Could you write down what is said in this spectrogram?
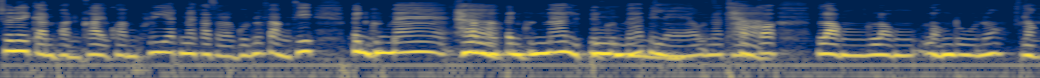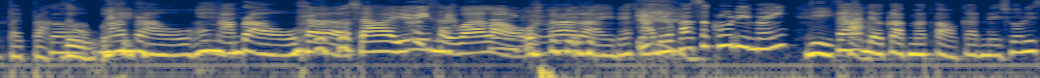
ช่วยในการผ่อนคลายความเครียดนะคะสำหรับคุณผู้ฟังที่เป็นคุณแม่ค่ะกำลังเป็นคุณแม่หรือเป็นคุณแม่อืมไปแล้วนะคะค่ะก็ลองลองลองดูเนาะลองไปปรับก็ดูบ้านเราห้องน้ำเราค่ะใช่ไม่มีใครว่าเราไม่มีใครว่าอะไรนะคะ เดี๋ยวพักสักครู่ดีไหมดีนะค่ะเดี๋ยวกลับมาต่อกันในช่วงที่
